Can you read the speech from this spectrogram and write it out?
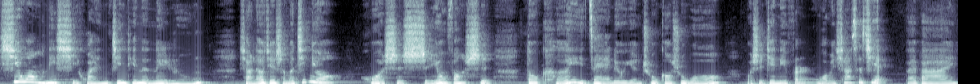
希望你喜欢今天的内容，想了解什么精油或是使用方式，都可以在留言处告诉我哦。我是煎梨粉儿我们下次见，拜拜。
